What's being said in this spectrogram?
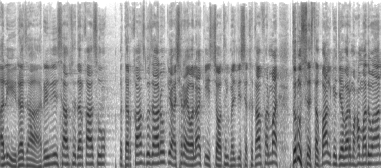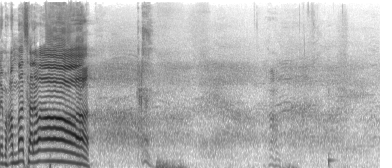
अली, रजा, रिजवी साहब से दरख्वास्त हूँ। दरख्वास्त गुजारूँ कि अशर ओला की इस चौथी मजलिस से खिताब फरमाए। दुरुस्त से इस्तकबाल कीजिए, वर मोहम्मद वाल मोहम्मद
